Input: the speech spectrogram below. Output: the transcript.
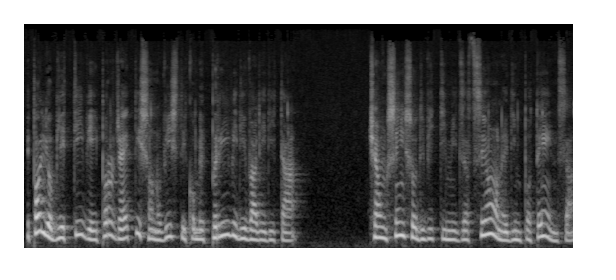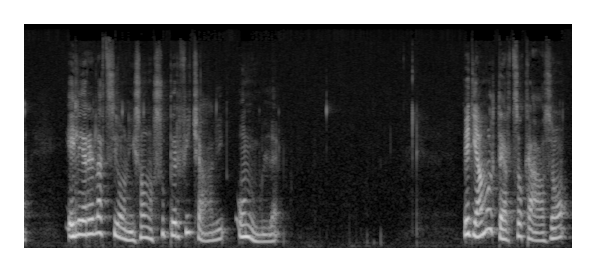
e poi gli obiettivi e i progetti sono visti come privi di validità c'è un senso di vittimizzazione, di impotenza e le relazioni sono superficiali o nulle. Vediamo il terzo caso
